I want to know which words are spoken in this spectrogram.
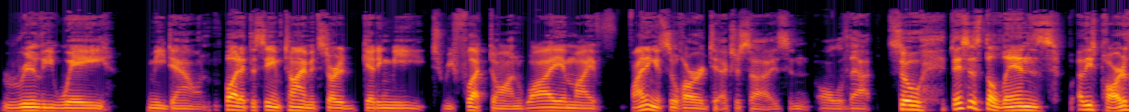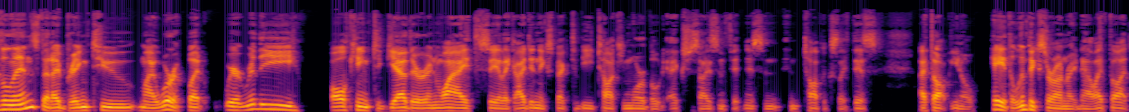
really weigh me down? But at the same time, it started getting me to reflect on why am I finding it so hard to exercise and all of that. So this is the lens, at least part of the lens that I bring to my work, but where it really all came together and why I say like I didn't expect to be talking more about exercise and fitness and, and topics like this. I thought, you know, hey, the Olympics are on right now. I thought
